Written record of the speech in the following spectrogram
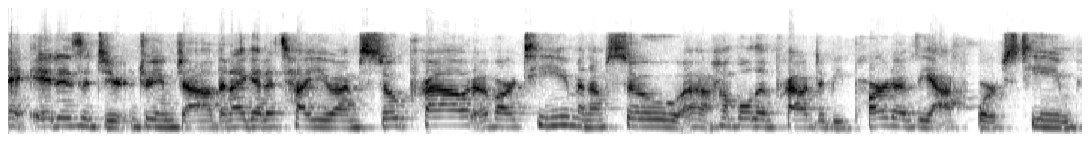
It is a dream job, and I got to tell you, I'm so proud of our team, and I'm so uh, humbled and proud to be part of the AFWERX team.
